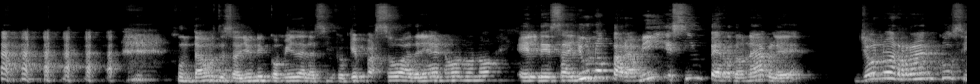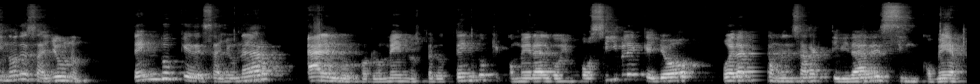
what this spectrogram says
Juntamos desayuno y comida a las 5. ¿Qué pasó, Adrián? No, no, no. El desayuno para mí es imperdonable. ¿eh? Yo no arranco si no desayuno. Tengo que desayunar algo, por lo menos, pero tengo que comer algo. Imposible que yo pueda comenzar actividades sin comer,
